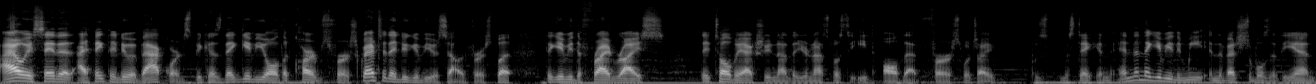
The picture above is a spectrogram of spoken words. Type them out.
I always say that I think they do it backwards because they give you all the carbs first. Granted, they do give you a salad first, but they give you the fried rice. They told me actually now that you're not supposed to eat all that first, which I was mistaken. And then they give you the meat and the vegetables at the end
